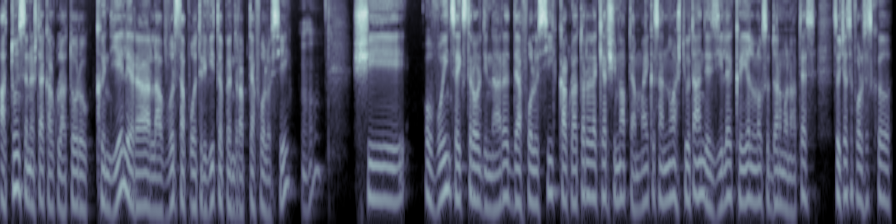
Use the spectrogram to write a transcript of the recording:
atunci se năștea calculatorul când el era la vârsta potrivită pentru a putea folosi Uh-huh. și o voință extraordinară de a folosi calculatoarele chiar și noaptea. Mai că nu a știut ani de zile că el în loc să doarmă noaptea, se ducea să folosească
